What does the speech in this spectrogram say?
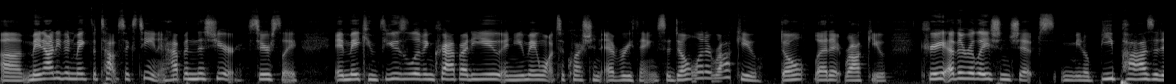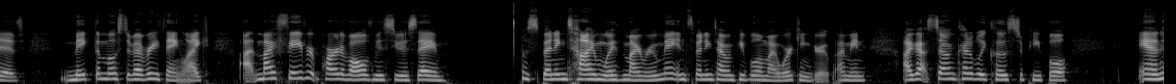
uh, may not even make the top 16. It happened this year. Seriously. It may confuse the living crap out of you, and you may want to question everything. So don't let it rock you. Don't let it rock you. Create other relationships. You know, be positive. Make the most of everything. Like, my favorite part of all of Miss USA spending time with my roommate and spending time with people in my working group. I mean, I got so incredibly close to people and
